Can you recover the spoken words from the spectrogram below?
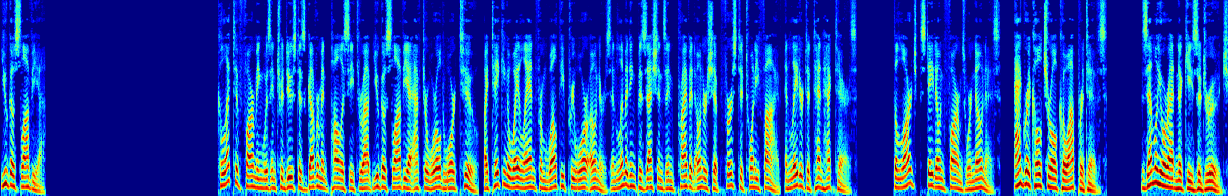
Yugoslavia Collective farming was introduced as government policy throughout Yugoslavia after World War II, by taking away land from wealthy pre-war owners and limiting possessions in private ownership first to 25, and later to 10 hectares. The large, state-owned farms were known as agricultural cooperatives Zemljoradniki Zadruge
